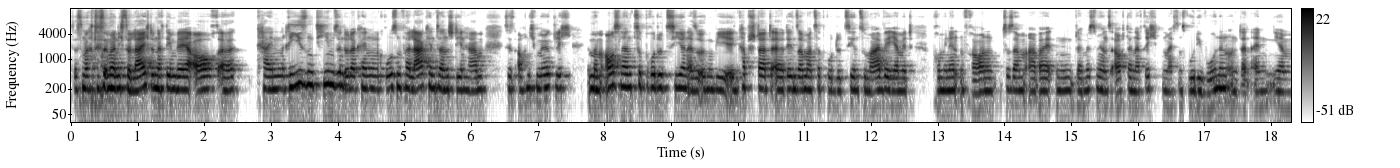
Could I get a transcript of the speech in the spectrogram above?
Das macht es immer nicht so leicht. Und nachdem wir ja auch äh, kein Riesenteam sind oder keinen großen Verlag hinter uns stehen haben, ist es auch nicht möglich, immer im Ausland zu produzieren, also irgendwie in Kapstadt äh, den Sommer zu produzieren, zumal wir ja mit prominenten Frauen zusammenarbeiten. Da müssen wir uns auch danach richten, meistens wo die wohnen und dann in ihrem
